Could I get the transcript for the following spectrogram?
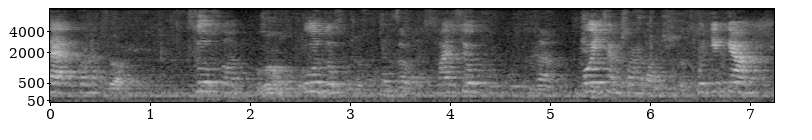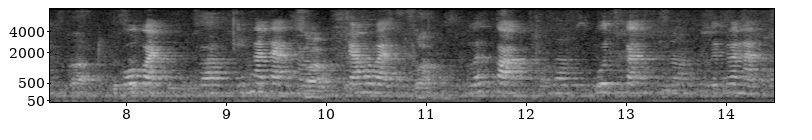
Діденко. Сусло. За. Мацюк. Бойченко. Худікян. Коваль. Ігнатенко. Чаговець. Легка. Буцька. Литвиненко.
